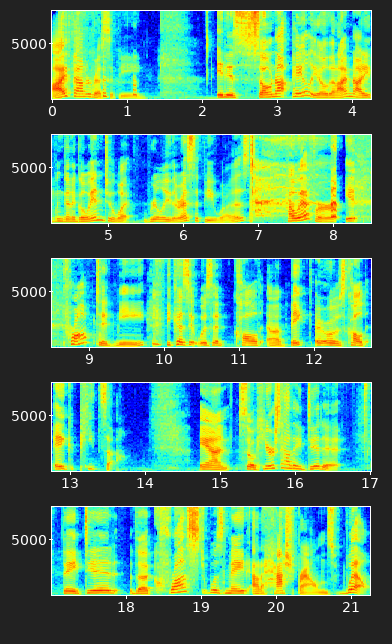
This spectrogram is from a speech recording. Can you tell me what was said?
I found a recipe. it is so not paleo that I'm not even going to go into what really the recipe was. However, it prompted me because it was a called uh, baked or it was called egg pizza. And so here's how they did it. They did the crust was made out of hash browns. Well,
